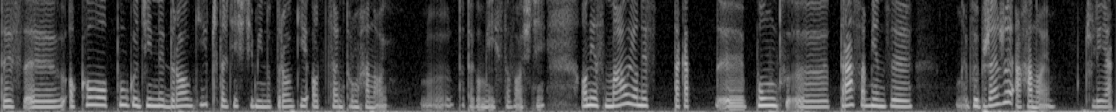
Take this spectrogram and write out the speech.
To jest y, około pół godziny drogi, 40 minut drogi od centrum Hanoju, y, do tego miejscowości. On jest mały, on jest taka y, punkt, y, trasa między Wybrzeże a Hanojem, czyli jak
